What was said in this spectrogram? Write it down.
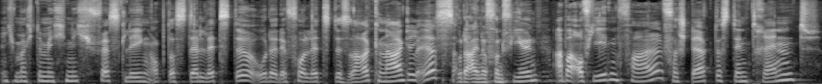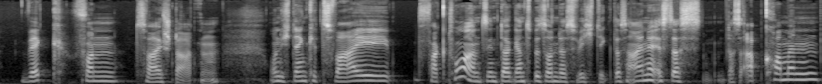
Ich möchte mich nicht festlegen, ob das der letzte oder der vorletzte Sargnagel Sargnagel ist. Oder einer von vielen. Aber auf jeden Fall verstärkt es den Trend weg von zwei Staaten. Und ich denke, zwei Faktoren sind da ganz besonders wichtig. Das eine ist, dass das Abkommen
